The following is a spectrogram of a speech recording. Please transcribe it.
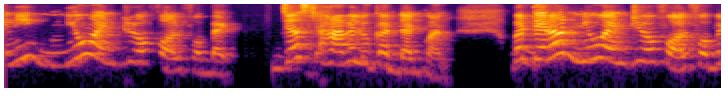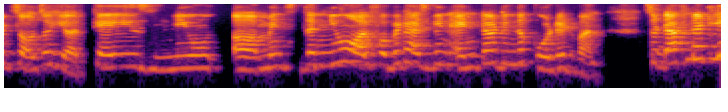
any new entry of alphabet. Just have a look at that one. But there are new entry of alphabets also here. K is new, uh, means the new alphabet has been entered in the coded one. So definitely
